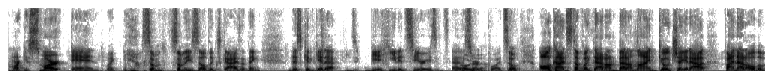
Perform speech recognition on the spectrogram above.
Marcus Smart and like you know some some of these Celtics guys. I think this could get a be a heated series at, at a Oh, certain yeah. point. So all kinds of stuff like that on BetOnline. Go check it out. Find out all the,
